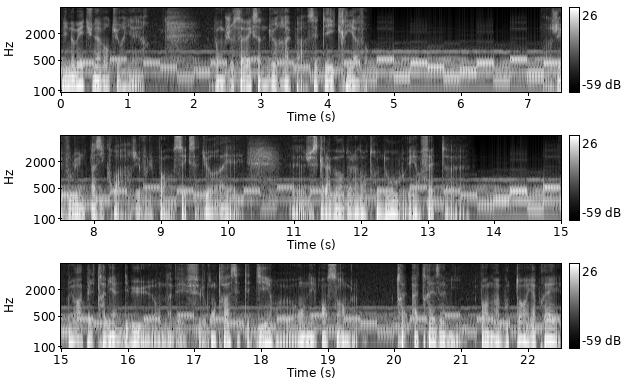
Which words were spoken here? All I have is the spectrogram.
L'innommée est une aventurière. Donc je savais que ça ne durerait pas. C'était écrit avant. J'ai voulu ne pas y croire. J'ai voulu penser que ça durerait euh, jusqu'à la mort de l'un d'entre nous. Et en fait, euh, je me rappelle très bien le début. On avait fait le contrat, c'était de dire euh, on est ensemble, à très amis, pendant un bout de temps. Et après,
